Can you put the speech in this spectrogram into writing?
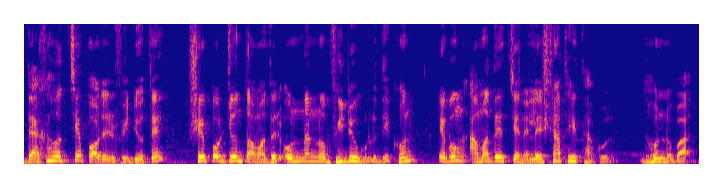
দেখা হচ্ছে পরের ভিডিওতে। সে পর্যন্ত আমাদের অন্যান্য ভিডিওগুলো দেখুন এবং আমাদের চ্যানেলের সাথেই থাকুন। ধন্যবাদ।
